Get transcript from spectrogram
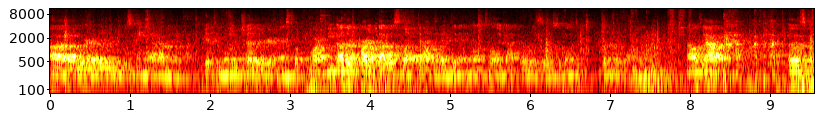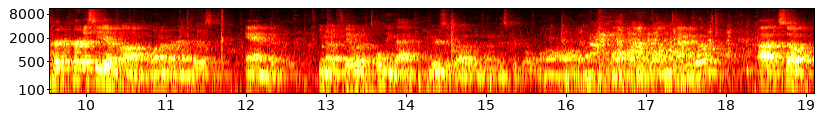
uh, where everybody was hang out and get to know each other. And the part, the other part that was left out that I didn't know until I got there was there was a bunch of, wine that was out. It was cour- courtesy of um, one of our members, and you know if they would have told me that years ago, I would have known this group a long, long, long time ago. Uh, so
